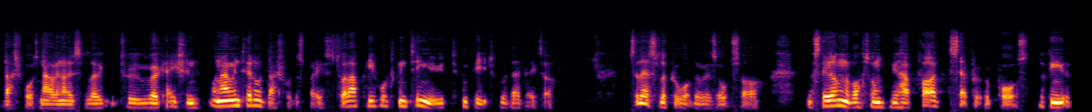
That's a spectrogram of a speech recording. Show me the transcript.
The dashboard is now in a true location on our internal dashboard displays to allow people to continue to compete with their data. So let's look at what the results are. You'll see along the bottom we have five separate reports looking at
